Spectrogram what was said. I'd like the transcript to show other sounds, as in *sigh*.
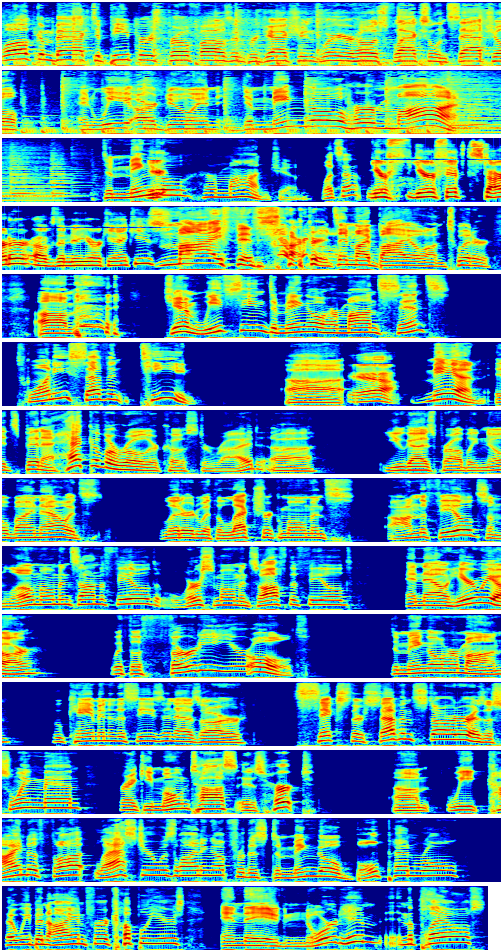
Welcome back to Peepers Profiles and Projections. We're your hosts, Flaxel and Satchel, and we are doing Domingo Germán. Domingo Germán, Jim. What's that? Your your fifth starter of the New York Yankees. My *laughs* fifth starter. It's in my bio on Twitter. Um, *laughs* Jim, we've seen Domingo Germán since 2017. Uh, Yeah. man, it's been a heck of a roller coaster ride. Uh, you guys probably know by now it's littered with electric moments on the field, some low moments on the field, worse moments off the field. And now here we are with a 30 year old Domingo Germán who came into the season as our sixth or seventh starter as a swingman. Frankie Montas is hurt. Um, we kind of thought last year was lining up for this Domingo bullpen role that we've been eyeing for a couple years, and they ignored him in the playoffs.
